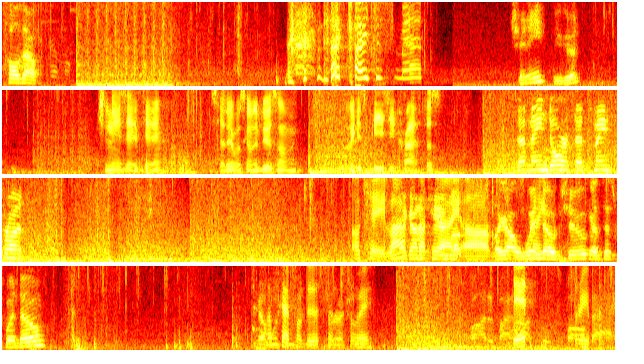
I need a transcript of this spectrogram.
Calls out. that guy just mad. Chinny, you good? Chinese AFK. Said he was gonna do something. I think his PC crashed us. Is that main door? That's main front. Okay, last got one cam guy. Um, I got window Right. too. Got this window. I got Last one guy from the distance direction. away. Spotted Dead. Three. back.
